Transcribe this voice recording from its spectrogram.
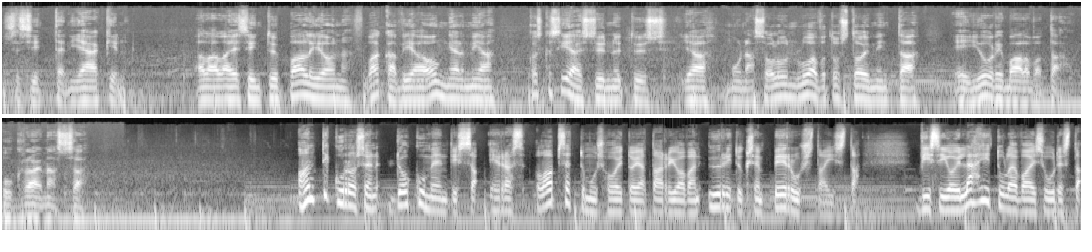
se sitten jääkin. Alalla esiintyy paljon vakavia ongelmia, koska sijaissynnytys ja munasolun luovutustoimintaa ei juuri valvota Ukrainassa. Antti Kurosen dokumentissa eräs lapsettomuushoitoja tarjoavan yrityksen perustajista visioi lähitulevaisuudesta,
